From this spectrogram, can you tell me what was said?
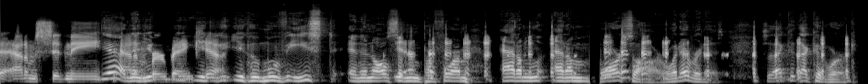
Adam Sydney. yeah, and Adam then you, Burbank. you, yeah. you, you can move east and then all of a sudden perform Adam Adam Warsaw or whatever it is. So that could that could work.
